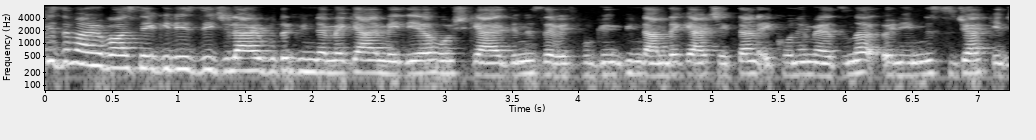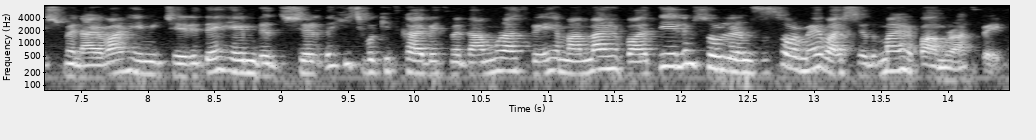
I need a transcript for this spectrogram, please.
Herkese merhaba sevgili izleyiciler. Bu da gündeme gelmeliye hoş geldiniz. Evet bugün gündemde gerçekten ekonomi adına önemli sıcak gelişmeler var. Hem içeride hem de dışarıda. Hiç vakit kaybetmeden Murat Bey hemen merhaba diyelim. Sorularımızı sormaya başlayalım. Merhaba Murat Bey.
